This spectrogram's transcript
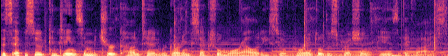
This episode contains some mature content regarding sexual morality, so parental discretion is advised.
